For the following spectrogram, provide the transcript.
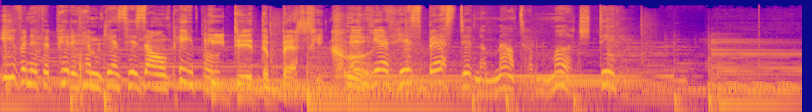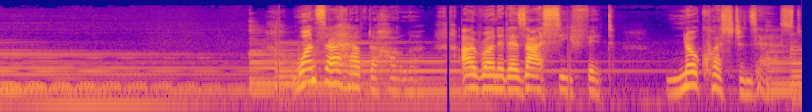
even if it pitted him against his own people. He did the best he could. And yet his best didn't amount to much, did it? Once I have the holler, I run it as I see fit. No questions asked.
